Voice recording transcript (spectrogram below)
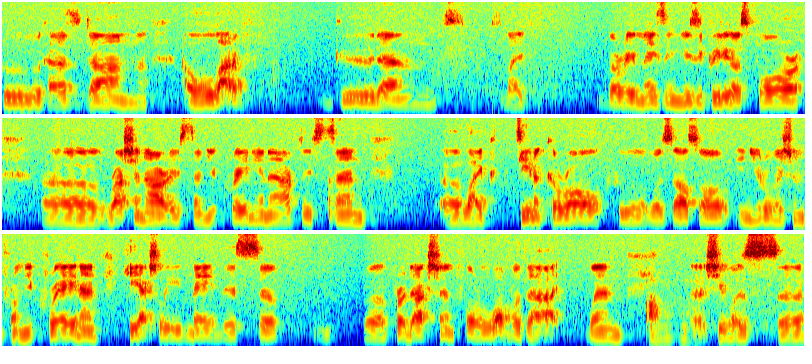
who has done a lot of good and like very amazing music videos for uh, Russian artists and Ukrainian artists and like Tina Karol, who was also in Eurovision from Ukraine, and he actually made this uh, uh, production for Loboda when Oh. uh, she was uh,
